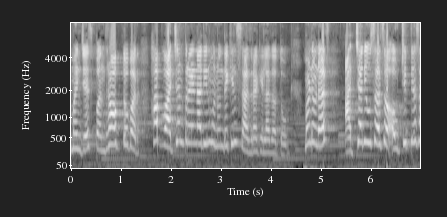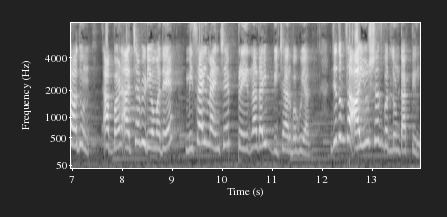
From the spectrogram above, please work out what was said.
म्हणजेच पंधरा ऑक्टोबर हा वाचन प्रेरणा दिन म्हणून देखील साजरा केला जातो. म्हणूनच आजच्या दिवसाचं औचित्य साधून आपण आजच्या व्हिडिओमध्ये मिसाईल मॅनचे प्रेरणादायी विचार बघूयात जे तुमचं आयुष्यच बदलून टाकतील.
